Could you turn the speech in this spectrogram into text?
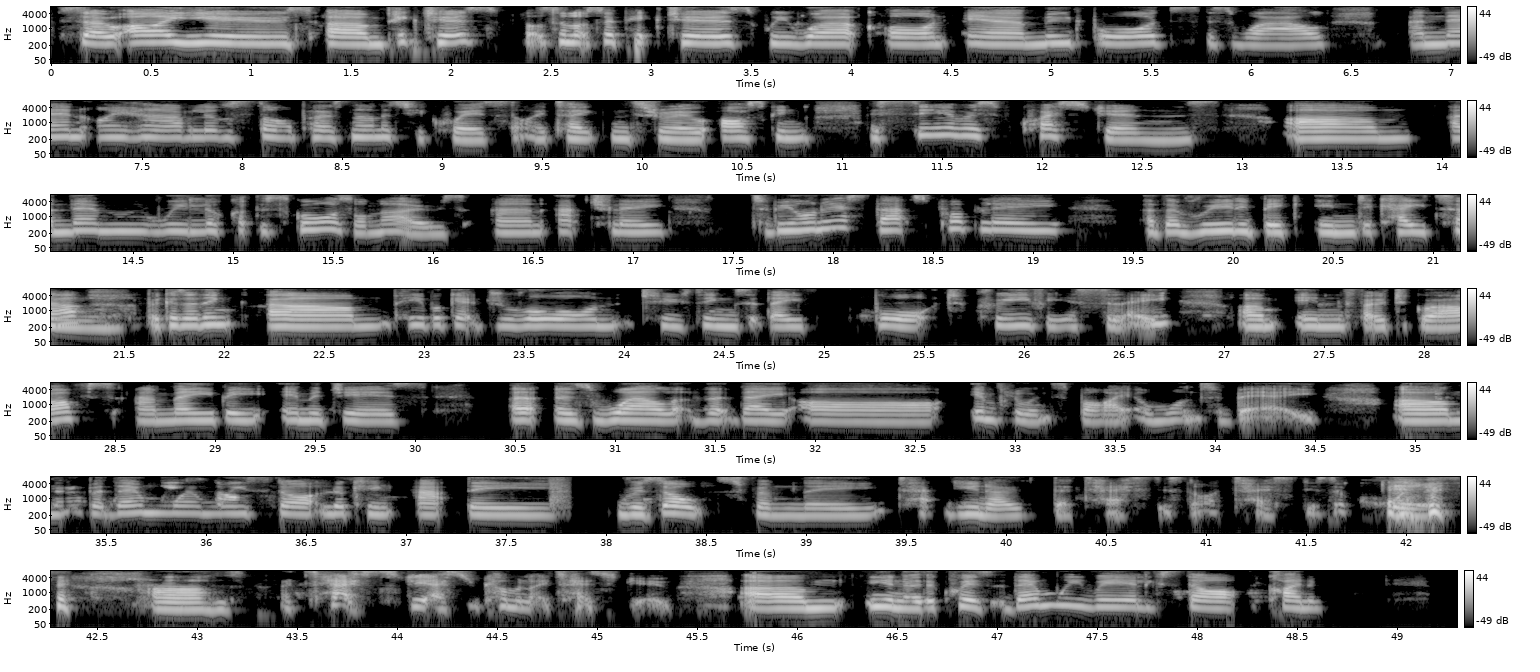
so I use um, pictures, lots and lots of pictures. We work on uh, mood boards as well. And then I have a little style personality quiz that I take them through, asking a series of questions. Um, and then we look at the scores on those. And actually, to be honest, that's probably the really big indicator mm. because I think um, people get drawn to things that they've bought previously um, in photographs and maybe images uh, as well that they are influenced by and want to be. Um, but then when we start looking at the results from the te- you know the test it's not a test it's a quiz. Um a test yes you come and i test you. Um you know the quiz then we really start kind of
